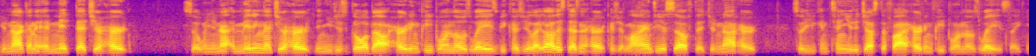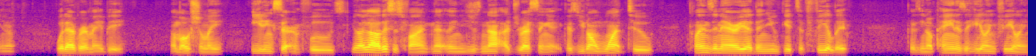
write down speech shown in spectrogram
you're not going to admit that you're hurt. So when you're not admitting that you're hurt, then you just go about hurting people in those ways because you're like, oh, this doesn't hurt because you're lying to yourself that you're not hurt. So you continue to justify hurting people in those ways, like, you know, whatever it may be. Emotionally, eating certain foods. You're like, oh, this is fine. And you're just not addressing it because you don't want to cleanse an area, then you get to feel it. Because, you know, pain is a healing feeling.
